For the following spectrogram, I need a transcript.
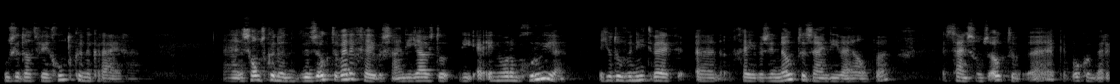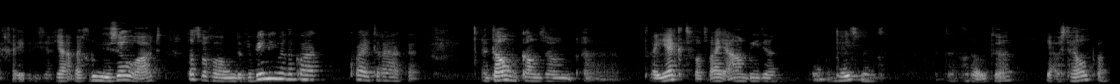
hoe ze dat weer goed kunnen krijgen. En soms kunnen het dus ook de werkgevers zijn die juist die enorm groeien. Weet je, het hoeven niet werkgevers in nood te zijn die wij helpen. Het zijn soms ook, de, ik heb ook een werkgever die zegt, ja, wij groeien zo hard dat we gewoon de verbinding met elkaar kwijtraken. En dan kan zo'n eh, traject wat wij aanbieden om engagement te vergroten, juist helpen.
